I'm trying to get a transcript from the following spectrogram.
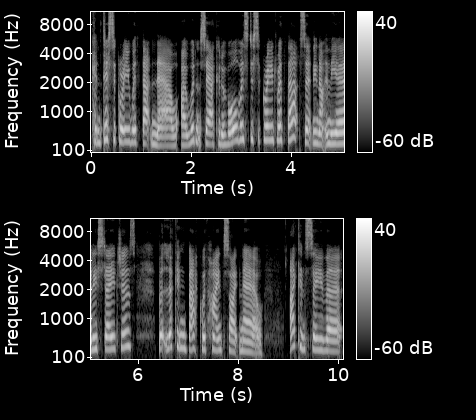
can disagree with that now. I wouldn't say I could have always disagreed with that, certainly not in the early stages. But looking back with hindsight now, I can see that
